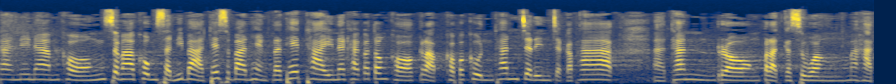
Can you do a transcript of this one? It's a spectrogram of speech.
ค่ะในนามของสมาคมสันนิบาตเทศบาลแห่งประเทศไทยนะคะก็ต้องขอกลับขอบพระคุณท่านจรินทร์จักรภาคท่านรองปลัดกระทรวงมหาด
